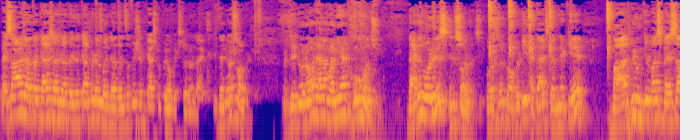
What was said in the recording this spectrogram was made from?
पैसा आ जाता कैश आ जाता है कैपिटल बन जाता है sufficient cash to pay off external life then you are solve but they do not have money at home also. That is what is insolvency. Personal property attach करने के बाद भी उनके पास पैसा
